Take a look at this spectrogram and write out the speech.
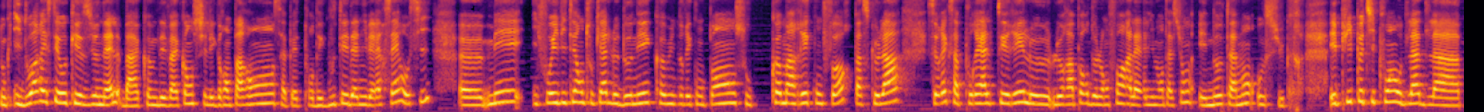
Donc, il doit rester occasionnel, bah, comme des vacances chez les grands-parents, ça peut être pour des goûters d'anniversaire aussi. Euh, mais il faut éviter en tout cas de le donner comme une récompense ou comme un réconfort, parce que là, c'est vrai que ça pourrait altérer le, rapport de l'enfant à l'alimentation et notamment au sucre. Et puis, petit point au-delà de la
